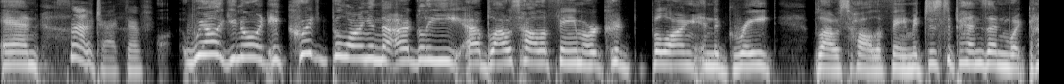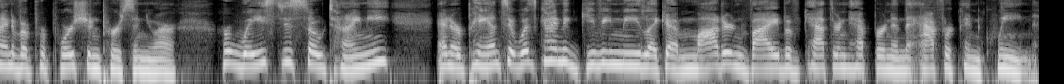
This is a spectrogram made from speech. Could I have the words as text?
And It's not attractive. well, you know, it, it could belong in the ugly uh, blouse hall of fame or it could belong in the great blouse hall of fame. It just depends on what kind of a proportion person you are. Her waist is so tiny and her pants, it was kind of giving me like a modern vibe of Katharine Hepburn and the African Queen.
